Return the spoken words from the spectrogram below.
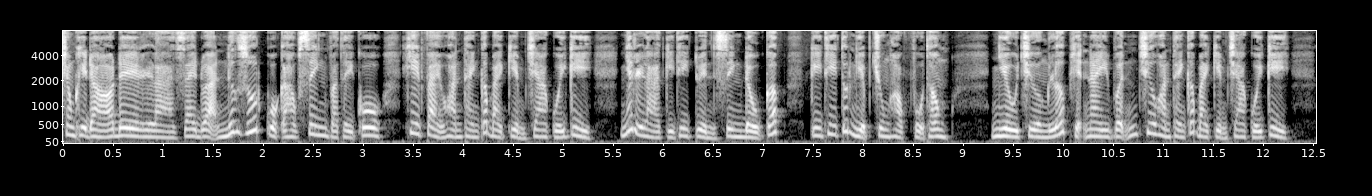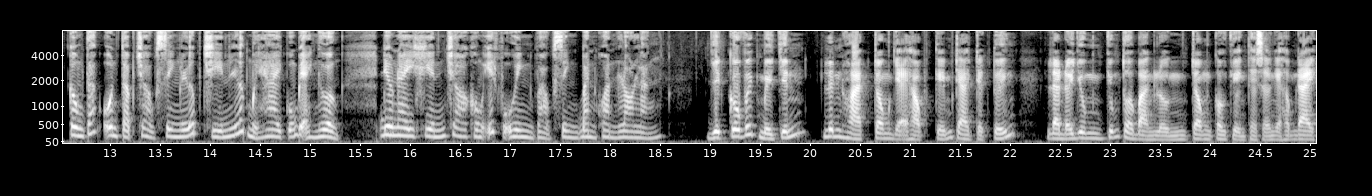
Trong khi đó, đây là giai đoạn nước rút của cả học sinh và thầy cô khi phải hoàn thành các bài kiểm tra cuối kỳ, nhất là kỳ thi tuyển sinh đầu cấp, kỳ thi tốt nghiệp trung học phổ thông. Nhiều trường lớp hiện nay vẫn chưa hoàn thành các bài kiểm tra cuối kỳ, công tác ôn tập cho học sinh lớp 9, lớp 12 cũng bị ảnh hưởng. Điều này khiến cho không ít phụ huynh và học sinh băn khoăn lo lắng. Dịch COVID-19, linh hoạt trong dạy học kiểm tra trực tuyến là nội dung chúng tôi bàn luận trong câu chuyện thời sự ngày hôm nay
